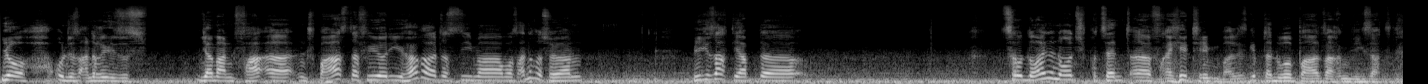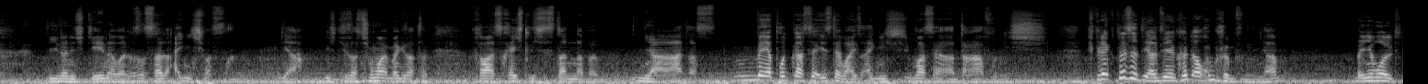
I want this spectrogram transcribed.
Ja, und das andere ist es ja mal ein, äh, ein Spaß dafür, die Hörer, dass sie mal was anderes hören. Wie gesagt, ihr habt äh, zu 99 Prozent äh, freie Themen, weil es gibt da nur ein paar Sachen, wie gesagt, die da nicht gehen, aber das ist halt eigentlich was, ja, wie ich gesagt, schon mal immer gesagt habe, was rechtliches dann, aber ja, das, wer Podcaster ist, der weiß eigentlich, was er darf und nicht. Ich bin explicit, also ihr könnt auch rumschimpfen, ja, wenn ihr wollt.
